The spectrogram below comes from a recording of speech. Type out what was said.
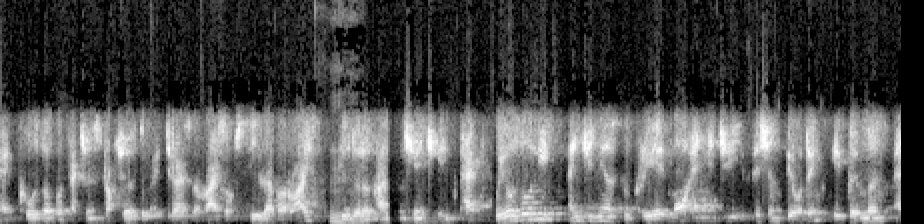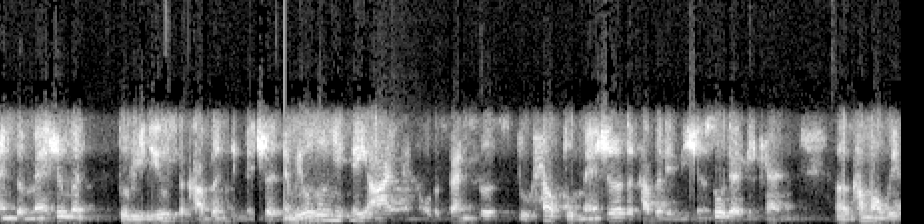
and coastal protection structures to address the rise of sea level rise hmm. due to the climate change impact. We also need engineers to create more energy efficient buildings, equipment, and the measurement to reduce the carbon emission. And we also need AI and all the sensors to help to measure the carbon emission so that we can uh, come up with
